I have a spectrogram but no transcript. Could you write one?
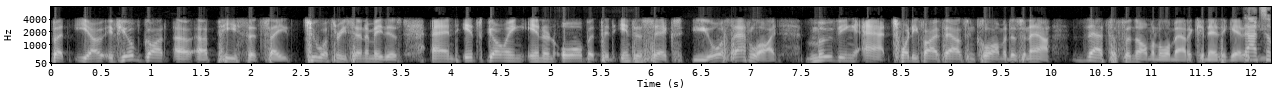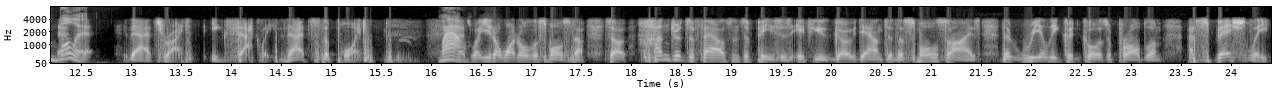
But you know, if you've got a, a piece that's say two or three centimeters and it's going in an orbit that intersects your satellite, moving at 25,000 kilometers an hour, that's a phenomenal amount of kinetic energy. That's a That- bullet. that- that's right. Exactly. That's the point. Wow. That's why you don't want all the small stuff. So hundreds of thousands of pieces if you go down to the small size that really could cause a problem, especially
